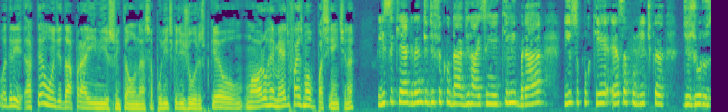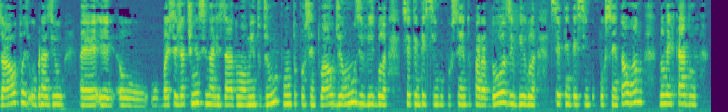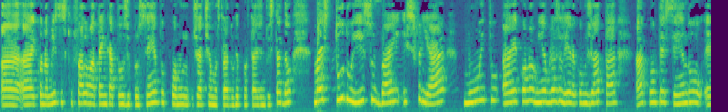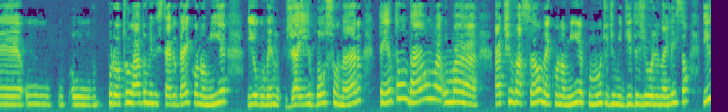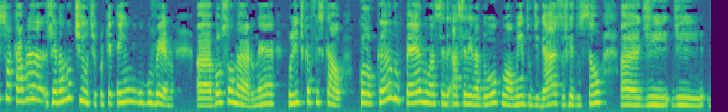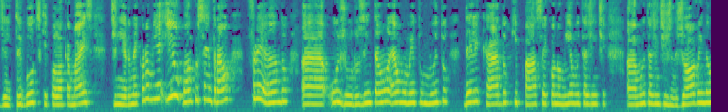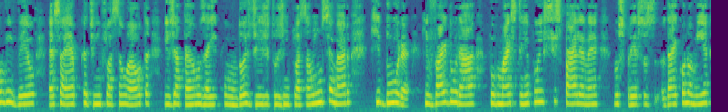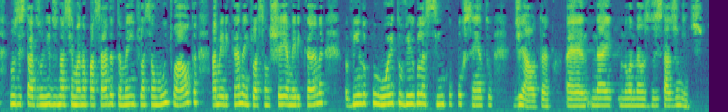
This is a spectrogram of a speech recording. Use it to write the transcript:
Adri, até onde dá para ir nisso, então, nessa política de juros? Porque uma hora o remédio faz mal para o paciente, né? Isso que é a grande dificuldade, Heisen, é equilibrar isso, porque essa política de juros altos, o Brasil é, o BC já tinha sinalizado um aumento de um ponto percentual de 11,75% para 12,75% ao ano. No mercado, há, economistas que falam até em 14%, como já tinha mostrado reportagem do Estadão, mas tudo isso vai esfriar muito a economia brasileira, como já está acontecendo é, o, o, por outro lado, o Ministério da Economia e o governo Jair Bolsonaro tentam dar uma, uma ativação na economia com um monte de medidas de olho na eleição. Isso acaba gerando um tilt, porque tem o, o governo uh, Bolsonaro, né, política fiscal, colocando o pé no acelerador com aumento de gastos, redução uh, de, de, de tributos que coloca mais dinheiro na economia e o Banco Central freando uh, os juros. Então, é um momento muito delicado que passa a economia. Muita gente, uh, muita gente jovem não viveu essa época de inflação alta e já estamos aí com dois dígitos de inflação em um cenário que dura que vai durar por mais tempo e se espalha né, nos preços da economia. Nos Estados Unidos, na semana passada, também inflação muito alta, americana, inflação cheia americana, vindo com 8,5% de alta é, na, no, nos Estados Unidos.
